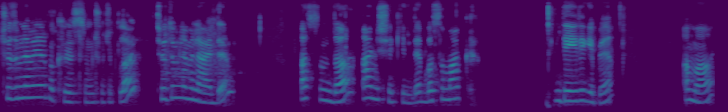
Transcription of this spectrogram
Çözümlemelere bakıyoruz şimdi çocuklar. Çözümlemelerde aslında aynı şekilde basamak değeri gibi ama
